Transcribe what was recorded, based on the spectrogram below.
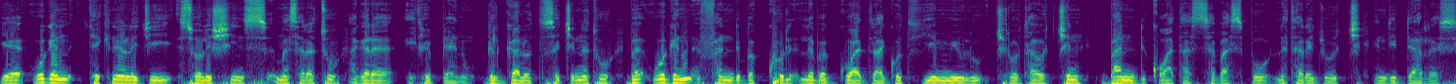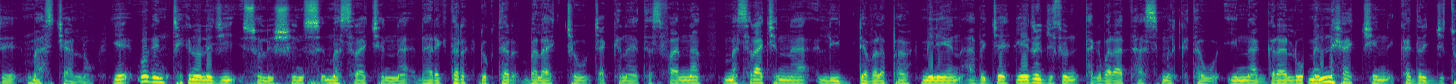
የወገን ቴክኖሎጂ ሶሉሽንስ መሰረቱ አገረ ኢትዮጵያ ነው። ግልጋሎት ሰጭነቱ በወገን ፈንድ በኩል ለበጎ አድራጎት የሚውሉ ችሮታዎችን በአንድ ቋት አሰባስቦ ለተረጂዎች እንዲዳረስ ማስቻል ነው። የወገን ቴክኖሎጂ ሶሉሽንስ መስራችና ዳይሬክተር ዶክተር በላቸው ጨከነ ተስፋና መስራችና lead developer ሚሊየን አበጀ የድርጅቱን ተግባራት አስመልክተው ይናገራሉ። መነሻችን ከድርጅቱ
